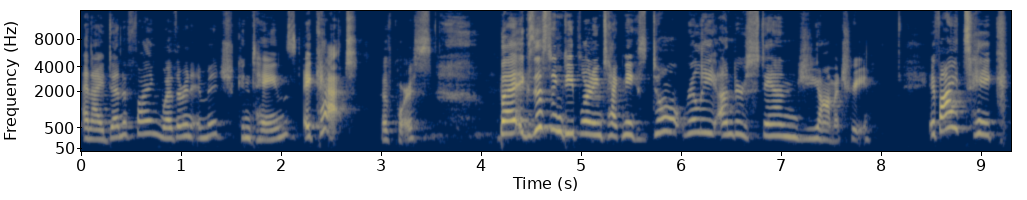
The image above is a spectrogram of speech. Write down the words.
and identifying whether an image contains a cat, of course. But existing deep learning techniques don't really understand geometry. If I take,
